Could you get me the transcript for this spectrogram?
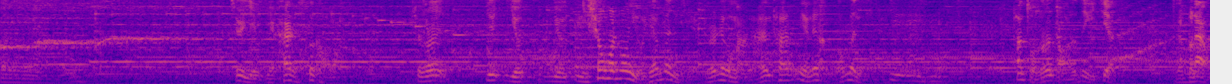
呃，就也也开始思考了，就是说。有有有，你生活中有些问题，比如这个马兰，他面临很多问题，嗯嗯嗯，他总能找到自己借口，也不赖我。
